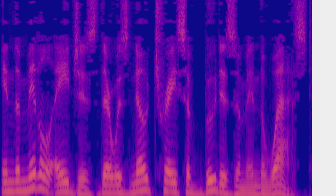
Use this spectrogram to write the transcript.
In the Middle Ages there was no trace of Buddhism in the West.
